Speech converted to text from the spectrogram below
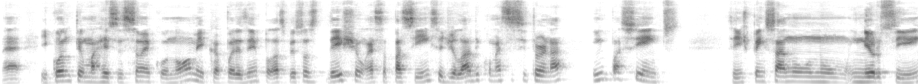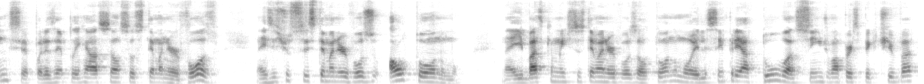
Né? E quando tem uma recessão econômica, por exemplo, as pessoas deixam essa paciência de lado e começam a se tornar impacientes. Se a gente pensar no, no, em neurociência, por exemplo, em relação ao seu sistema nervoso, né, existe o sistema nervoso autônomo. Né, e basicamente o sistema nervoso autônomo ele sempre atua assim de uma perspectiva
